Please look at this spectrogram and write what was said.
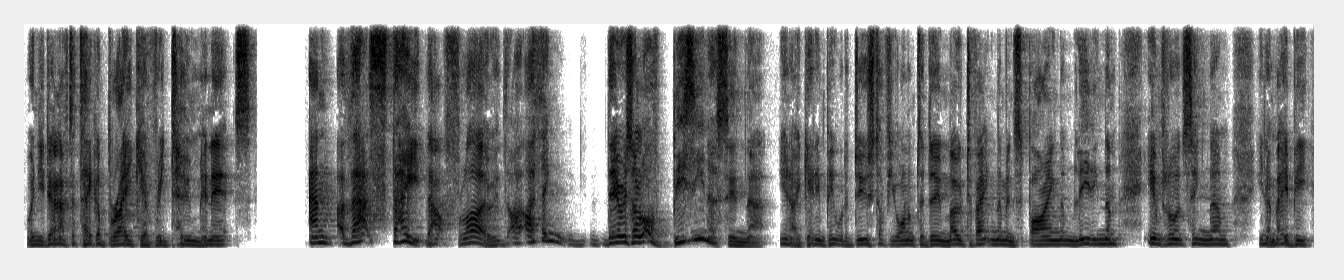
when you don't have to take a break every two minutes, and that state, that flow, I think there is a lot of busyness in that. You know, getting people to do stuff you want them to do, motivating them, inspiring them, leading them, influencing them. You know, maybe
